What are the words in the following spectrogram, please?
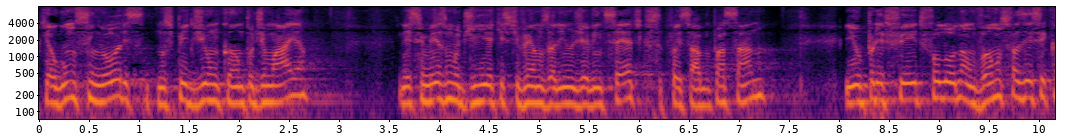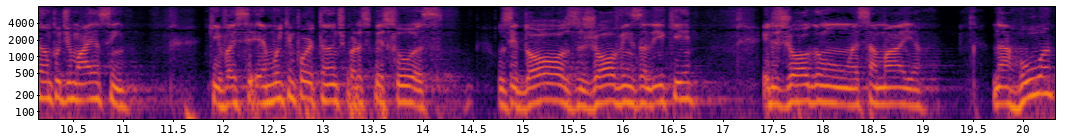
que alguns senhores nos pediam um campo de maia nesse mesmo dia que estivemos ali no dia 27, que foi sábado passado, e o prefeito falou: "Não, vamos fazer esse campo de maia assim, que vai ser é muito importante para as pessoas, os idosos, os jovens ali que eles jogam essa maia na rua,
